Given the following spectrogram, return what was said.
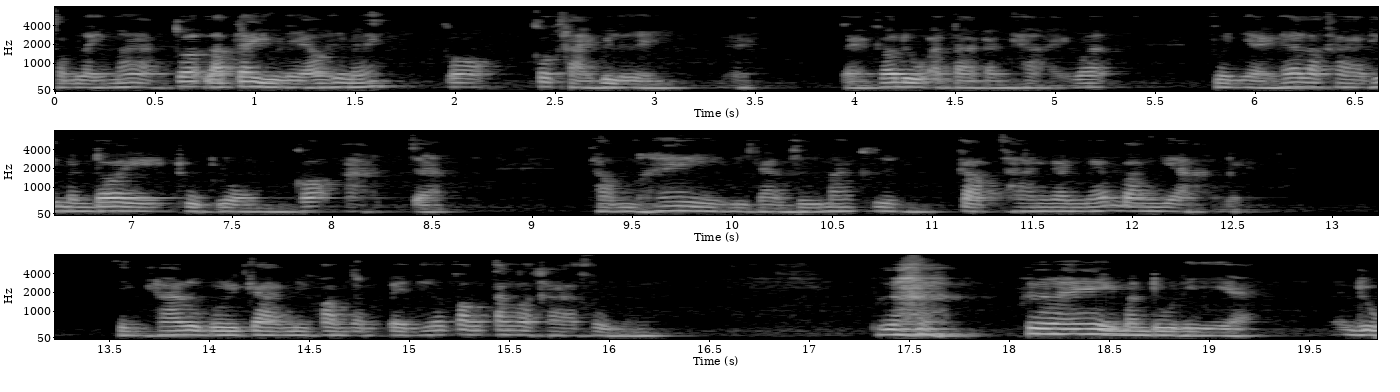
กำไรมากก็รับได้อยู่แล้วใช่ไหมก็ก็ขายไปเลยนะแต่ก็ดูอัตราการขายว่า ส่วนใหญ่ถ้าราคาที่มันด้อยถูกลงก็อาจจะ ทำให้มีการซื้อมากขึ้นกับทางกันนะบางอย่างเนี่ยสินค้าหรือบริการมีความจำเป็นที่ต้องตั้งราคาสูง เพื่อเพื่อให้มันดูดีอะดู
